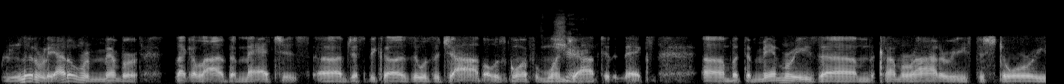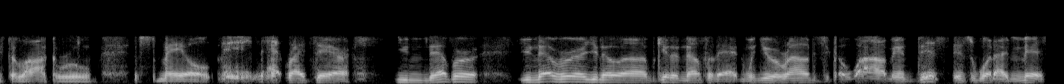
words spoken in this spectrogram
literally, I don't remember like a lot of the matches, uh, just because it was a job. I was going from one Sure. job to the next. Um, but the memories, um, the camaraderies, the stories, the locker room, the smell, man, that right there, you never, you never, you know, um, get enough of that. When you're around it, you go, wow, man, this is what I miss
